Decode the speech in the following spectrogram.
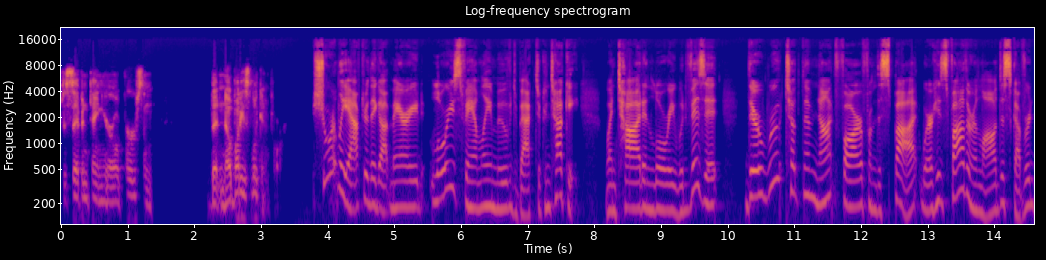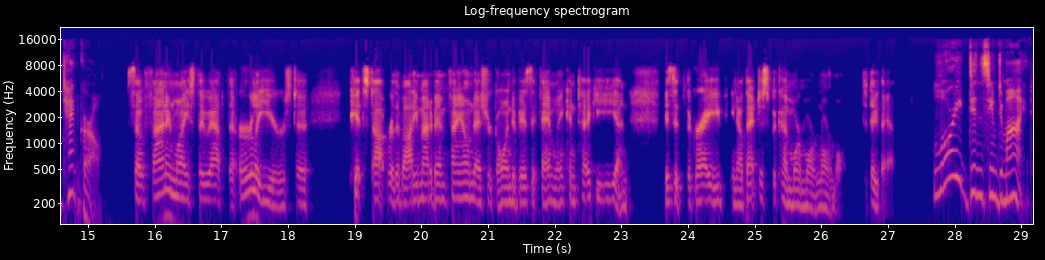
to 17 year old person that nobody's looking for. Shortly after they got married, Lori's family moved back to Kentucky. When Todd and Lori would visit, their route took them not far from the spot where his father in law discovered Tent Girl. So, finding ways throughout the early years to pit stop where the body might have been found as you're going to visit family in Kentucky and visit the grave, you know, that just become more and more normal to do that. Lori didn't seem to mind.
